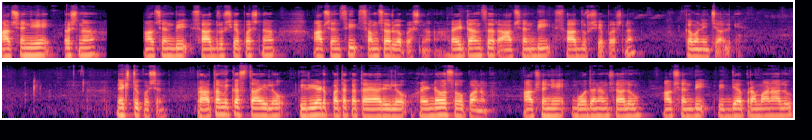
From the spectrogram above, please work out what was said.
ఆప్షన్ ఏ ప్రశ్న ఆప్షన్ బి సాదృశ్య ప్రశ్న ఆప్షన్ సి సంసర్గ ప్రశ్న. రైట్ ఆన్సర్ ఆప్షన్ బి సాదృశ్య ప్రశ్న. గమనించాలి. Next question. ప్రాథమిక స్థాయిలో పీరియడ్ పథక తయారీలో రెండవ సోపానం. ఆప్షన్ ఏ బోధనాంశాలు ఆప్షన్ బి విద్యా ప్రమాణాలు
